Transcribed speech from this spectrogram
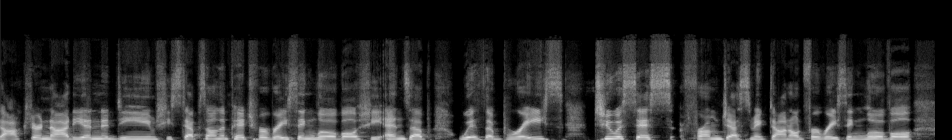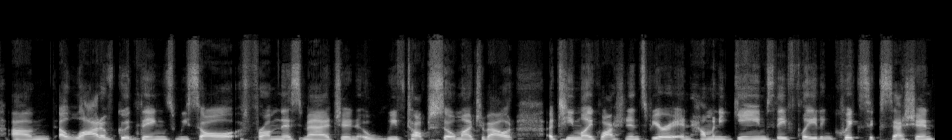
Dr. Nadia Nadim. She steps on the pitch for Racing Louisville. She ends up with a brace, two assists from Jess McDonald for Racing Louisville. Um, a lot of good things we saw from this match. And we've talked so much about a team like Washington Spirit and how many games they've played in quick succession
